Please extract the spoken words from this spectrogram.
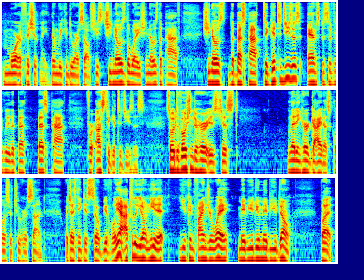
more efficiently than we can do ourselves. She she knows the way, she knows the path. She knows the best path to get to Jesus and specifically the best best path for us to get to Jesus. So a devotion to her is just letting her guide us closer to her son, which I think is so beautiful. Yeah, absolutely you don't need it. You can find your way. Maybe you do, maybe you don't. But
